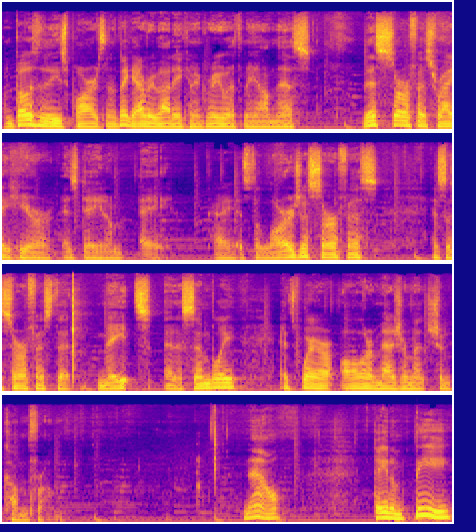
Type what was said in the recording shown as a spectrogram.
on both of these parts, and I think everybody can agree with me on this, this surface right here is datum A. Okay, it's the largest surface. It's the surface that mates at assembly. It's where all our measurements should come from. Now, datum B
